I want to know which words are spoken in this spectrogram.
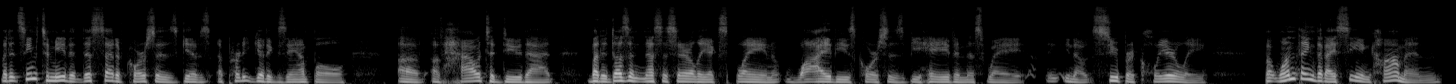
But it seems to me that this set of courses gives a pretty good example of of how to do that, but it doesn't necessarily explain why these courses behave in this way, you know, super clearly. But one thing that I see in common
